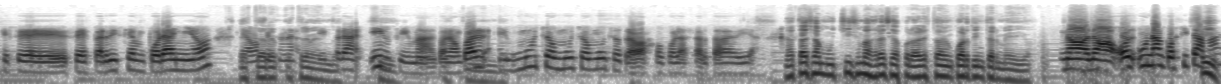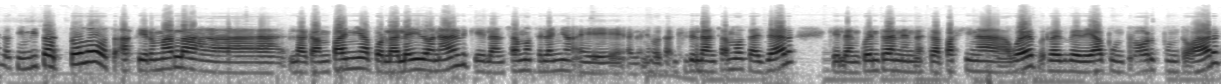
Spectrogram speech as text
que se, se desperdician por año, digamos que es una es cifra sí. ínfima, con lo cual hay mucho, mucho, mucho trabajo por hacer todavía. Natalia, muchísimas gracias por haber estado en cuarto intermedio. No, no, una cosita Sí. más, los invito a todos a firmar la, la campaña por la ley Donal que lanzamos el año, eh, el año que lanzamos ayer, que la encuentran en nuestra página web redbda.org.ar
